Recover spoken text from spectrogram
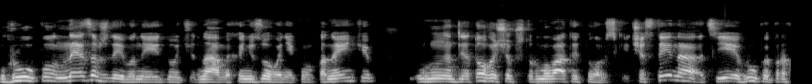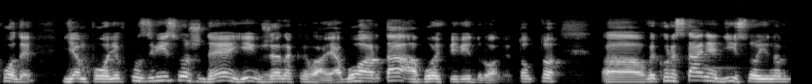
групу. Не завжди вони йдуть на механізовані компоненті для того, щоб штурмувати Торський. Частина цієї групи проходить Ямполівку, звісно ж, де їх вже накриває або арта, або fpv дрони. Тобто е, використання дійсно іно-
